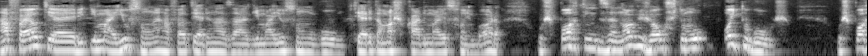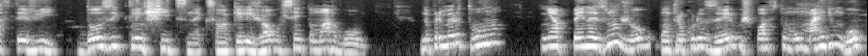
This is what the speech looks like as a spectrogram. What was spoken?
Rafael Thierry e Maílson, né? Rafael Thierry na zaga e Maílson no gol. Thierry tá machucado e Maílson foi embora. O Sport em 19 jogos tomou 8 gols. O Sport teve 12 clean sheets, né? Que são aqueles jogos sem tomar gol. No primeiro turno, em apenas um jogo contra o Cruzeiro, o Sport tomou mais de um gol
